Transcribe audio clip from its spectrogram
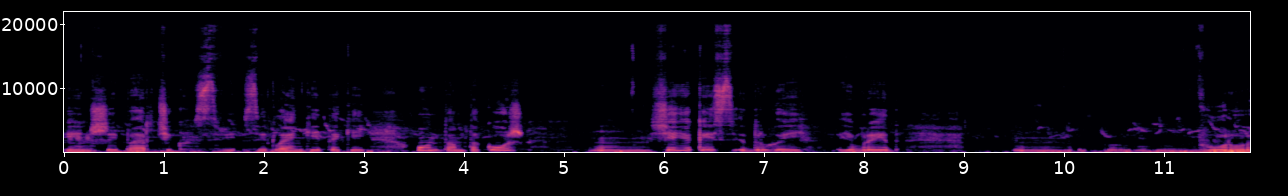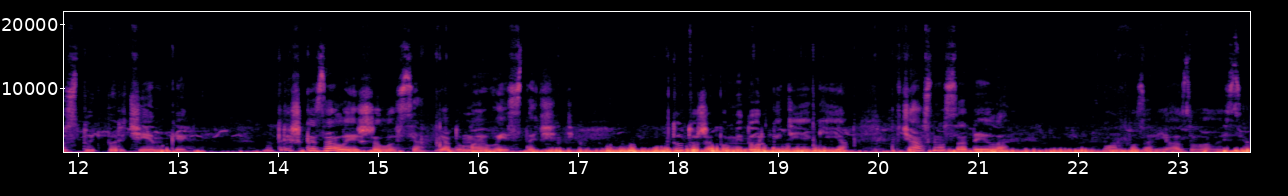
інший перчик, світленький такий. Он там також ще якийсь другий гібрид. Вгору ростуть перчинки. Ну, трішки залишилося. Я думаю, вистачить. Тут уже помідорки ті, які я вчасно садила. Вон позав'язувалися.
